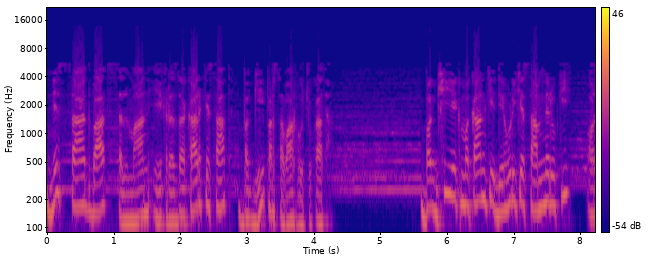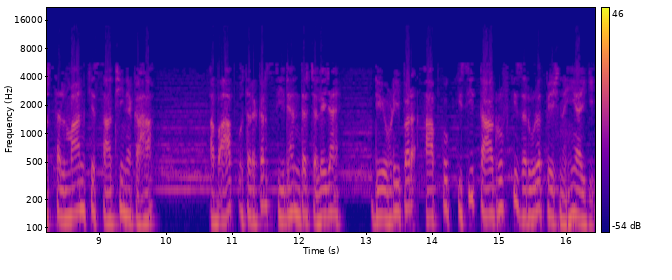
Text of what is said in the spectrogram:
نس سات بعد سلمان ایک رضاکار کے ساتھ بگھی پر سوار ہو چکا تھا۔ بگھی ایک مکان کی دیہڑی کے سامنے رکی اور سلمان کے ساتھی نے کہا، اب آپ اتر کر سیدھے اندر چلے جائیں۔ دیوڑی پر آپ کو کسی تعارف کی ضرورت پیش نہیں آئے گی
